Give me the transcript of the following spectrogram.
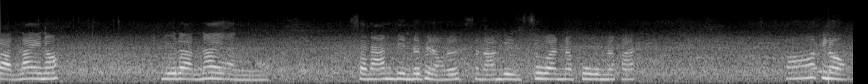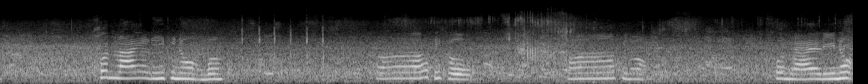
ด่านในเนาะอยู่ด่านในอันสนามบินเด้อพี่น้องเด้อสนามบินสุวรรณภูมินะคะอ๋อพี่น้อง คนร้ายอะไรพี่น้องเบิ้งว้าวพี่โถว้าวพี่น้อง คนร้ายอะไรเนาะ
